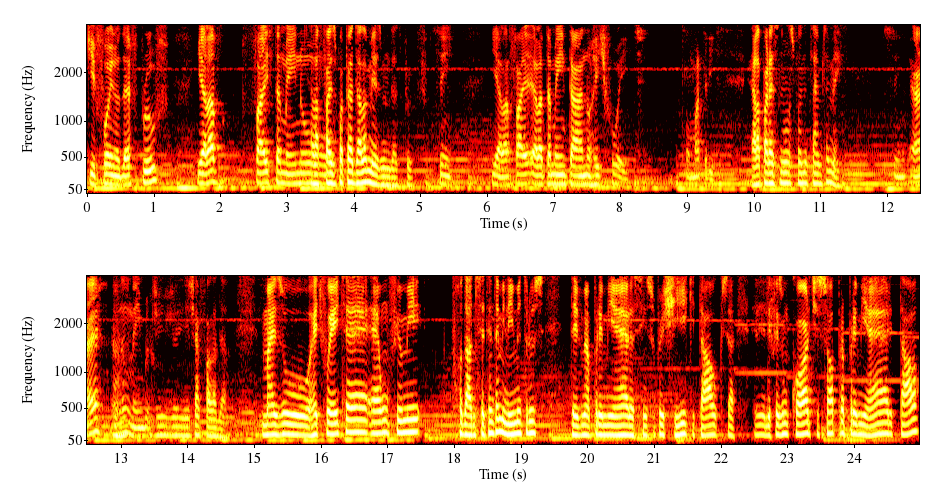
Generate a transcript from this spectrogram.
que foi no Death Proof. E ela faz também no. Ela faz o papel dela mesma no Death Proof. Sim. E ela, faz, ela também tá no Hateful Eight, como atriz. Ela aparece no Once Upon a Time também. Sim. Ah, é? Eu Aham. não lembro. A gente, já- fala dela. Mas o Hateful Eight é, é um filme rodado em 70mm. Teve uma premiere, assim, super chique e tal. Ele fez um corte só pra premiere e tal.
